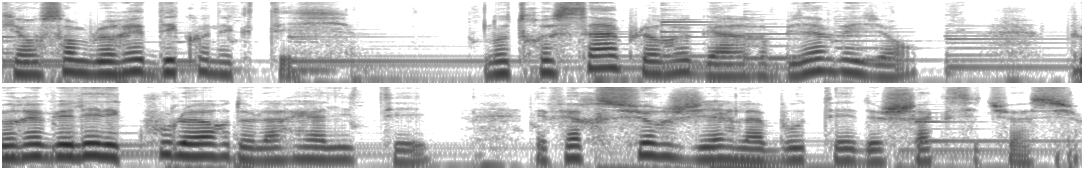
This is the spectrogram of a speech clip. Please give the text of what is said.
qui en sembleraient déconnectés. Notre simple regard bienveillant peut révéler les couleurs de la réalité et faire surgir la beauté de chaque situation.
